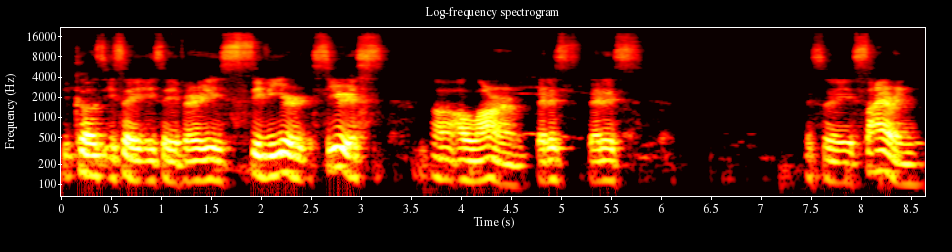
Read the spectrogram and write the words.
Because it's a it's a very severe serious uh, alarm that is that is it's a siren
